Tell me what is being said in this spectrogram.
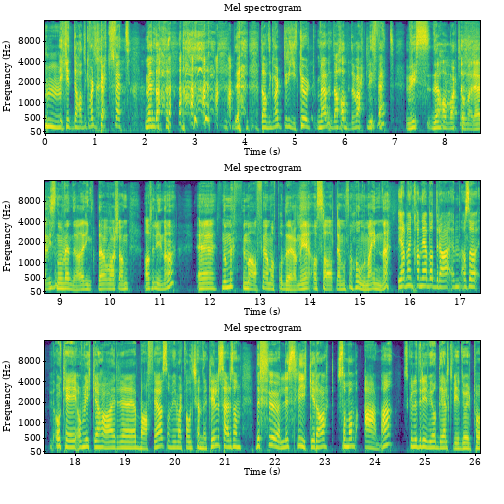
Mm. Ikke, det hadde ikke vært dødsfett, men da, det, det hadde ikke vært dritkult, men det hadde vært litt fett hvis det hadde vært sånn der, Hvis noen venner hadde ringt deg og var sånn Adelina, eh, nå møtte mafiaen opp på døra mi og sa at jeg måtte holde meg inne. Ja, men kan jeg bare dra en altså, Ok, om vi ikke har uh, mafia, som vi i hvert fall kjenner til, så er det sånn Det føles like rart som om Erna skulle drive og delt videoer på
